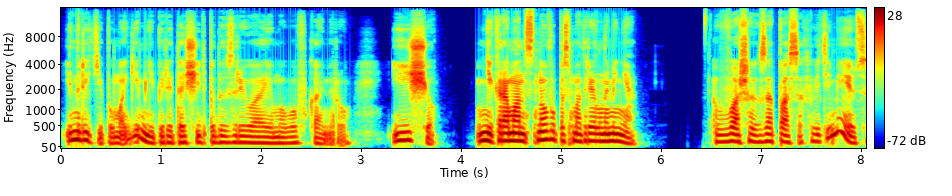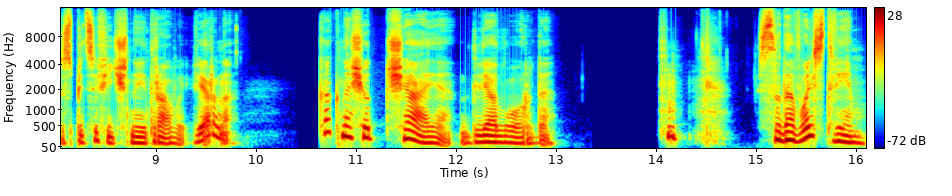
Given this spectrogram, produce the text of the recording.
Инрике, помоги мне перетащить подозреваемого в камеру. И еще. Некромант снова посмотрел на меня. В ваших запасах ведь имеются специфичные травы, верно? Как насчет чая для лорда? Хм, с удовольствием.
